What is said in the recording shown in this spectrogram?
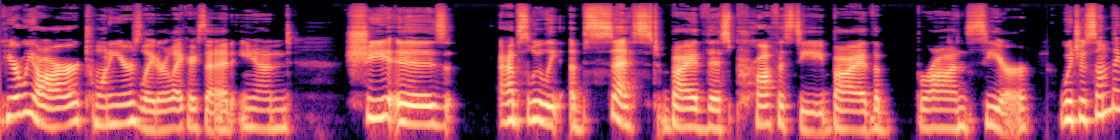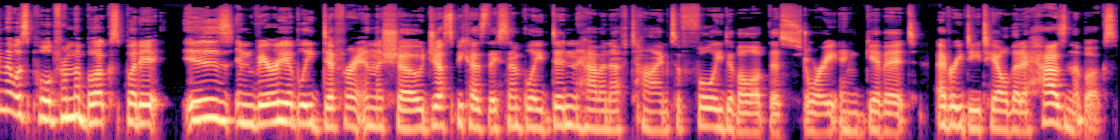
here we are 20 years later, like I said, and she is absolutely obsessed by this prophecy by the Brahan Seer, which is something that was pulled from the books, but it is invariably different in the show just because they simply didn't have enough time to fully develop this story and give it every detail that it has in the books.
